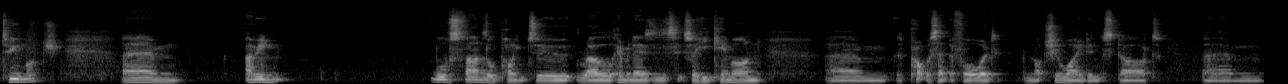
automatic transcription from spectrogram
too much. Um, I mean, Wolves fans will point to Raul Jimenez, so he came on um, as proper centre forward. I'm not sure why he didn't start. Um,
